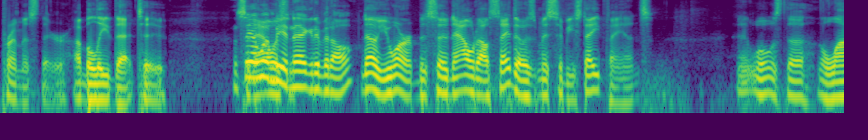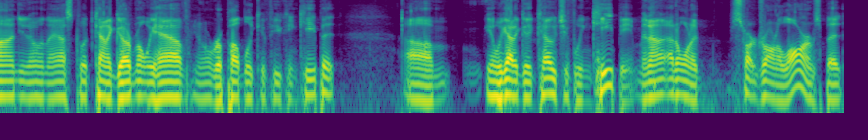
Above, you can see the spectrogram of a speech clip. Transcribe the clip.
premise there. I believe that too. And see, I wouldn't be a negative at all. No, you weren't. But so now what I'll say though is Mississippi State fans. uh, What was the, the line? You know, when they asked what kind of government we have, you know, republic if you can keep it. Um, you know, we got a good coach if we can keep him. And I, I don't want to start drawing alarms, but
